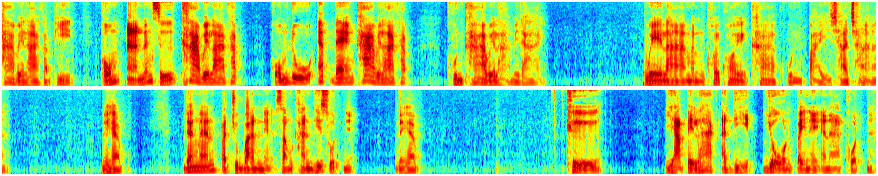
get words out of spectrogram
ค่าเวลาครับพี่ ผมอ่านหนังสือค่าเวลาครับ ผมดูแอปแดงค่าเวลาครับ คุณค่าเวลาไม่ได้ เวลามันค่อยๆค่าคุณไปช้าๆนะครับ ดังนั้นปัจจุบันเนี่ยสำคัญที่สุดเนี่ยนะครับ คืออย่าไปลากอดีตโยนไปในอนาคตนะ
